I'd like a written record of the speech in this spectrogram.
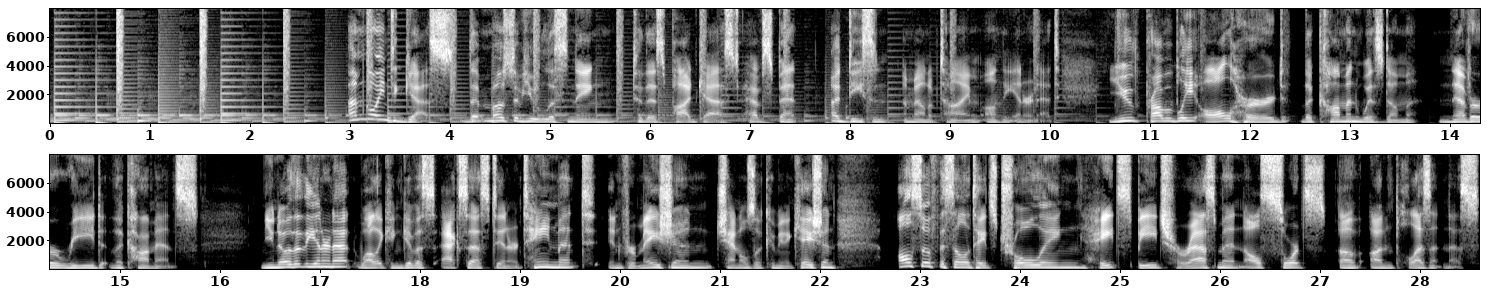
I'm going to guess that most of you listening to this podcast have spent a decent amount of time on the internet. You've probably all heard the common wisdom never read the comments. You know that the internet, while it can give us access to entertainment, information, channels of communication, also facilitates trolling, hate speech, harassment, and all sorts of unpleasantness.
